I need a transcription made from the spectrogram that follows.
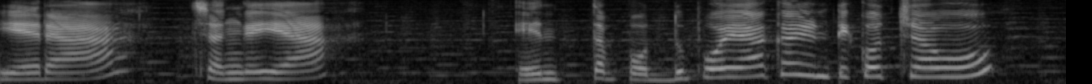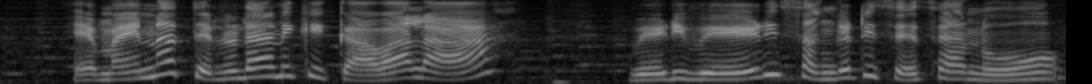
ఏరా చంగయ్య ఎంత పొద్దుపోయాక ఇంటికొచ్చావు? ఏమైనా తినడానికి కావాలా? వేడి వేడి సంగటి చేశాను.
